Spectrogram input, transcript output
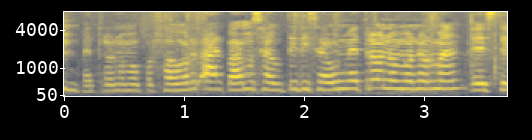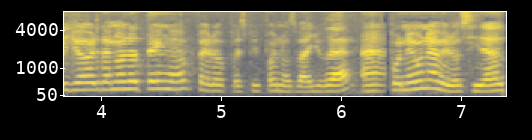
metrónomo por favor. Ah, vamos a utilizar un metrónomo normal. Este yo ahorita no lo tengo, pero pues Pipo nos va a ayudar a poner una velocidad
